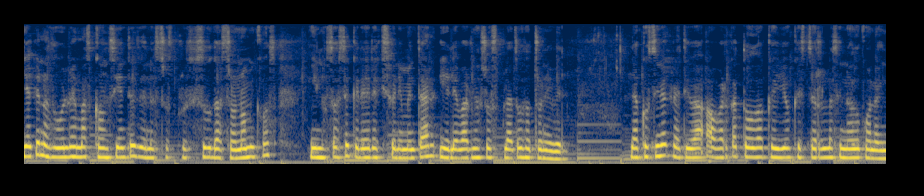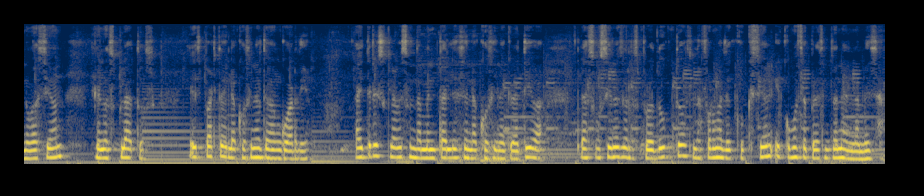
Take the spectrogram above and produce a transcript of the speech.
ya que nos vuelve más conscientes de nuestros procesos gastronómicos y nos hace querer experimentar y elevar nuestros platos a otro nivel. La cocina creativa abarca todo aquello que esté relacionado con la innovación en los platos. Es parte de la cocina de vanguardia. Hay tres claves fundamentales en la cocina creativa, las funciones de los productos, la forma de cocción y cómo se presentan en la mesa.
